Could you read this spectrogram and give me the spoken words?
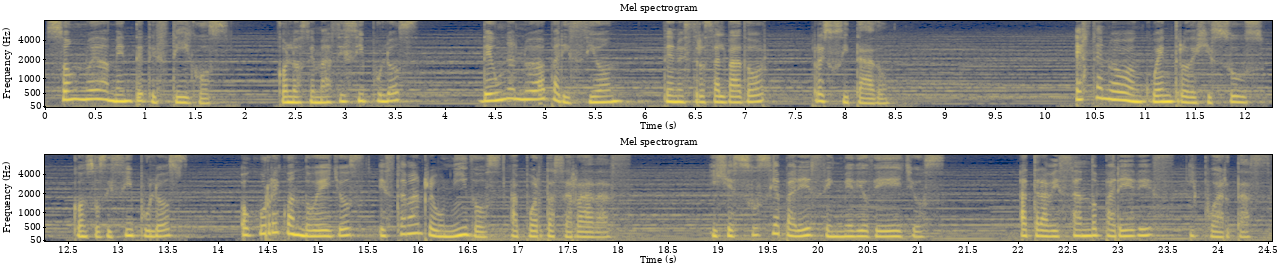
son nuevamente testigos con los demás discípulos de una nueva aparición de nuestro Salvador resucitado. Este nuevo encuentro de Jesús con sus discípulos ocurre cuando ellos estaban reunidos a puertas cerradas y Jesús se aparece en medio de ellos, atravesando paredes y puertas.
